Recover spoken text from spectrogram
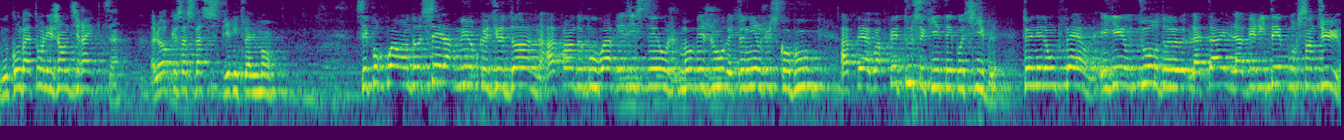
Nous combattons les gens directs, alors que ça se passe spirituellement. C'est pourquoi endossez l'armure que Dieu donne afin de pouvoir résister aux mauvais jours et tenir jusqu'au bout après avoir fait tout ce qui était possible. Tenez donc ferme, ayez autour de la taille la vérité pour ceinture.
